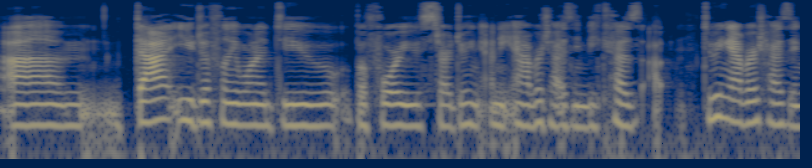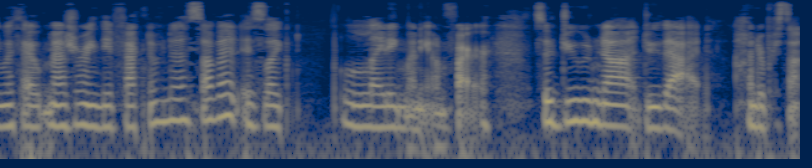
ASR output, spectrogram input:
um, that you definitely want to do before you start doing any advertising because uh, doing advertising without measuring the effectiveness of it is like lighting money on fire. So do not do that 100%.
